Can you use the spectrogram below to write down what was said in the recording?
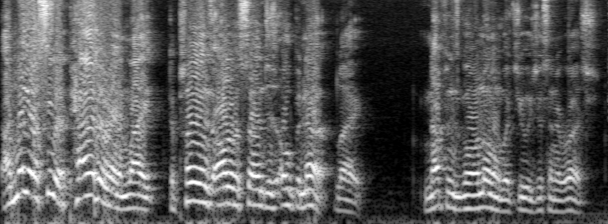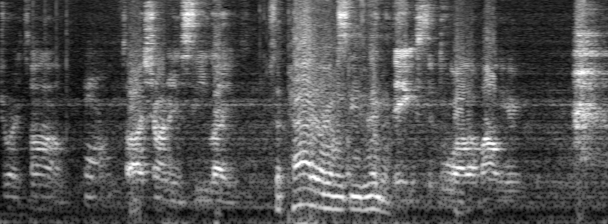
I know y'all see the pattern, like the plans all of a sudden just open up. Like nothing's going on, but you was just in a rush. short time. Yeah. So I was trying to see, like, It's a pattern with these women. things to do while I'm out here.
